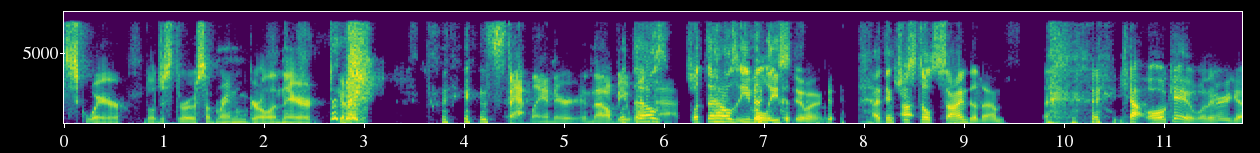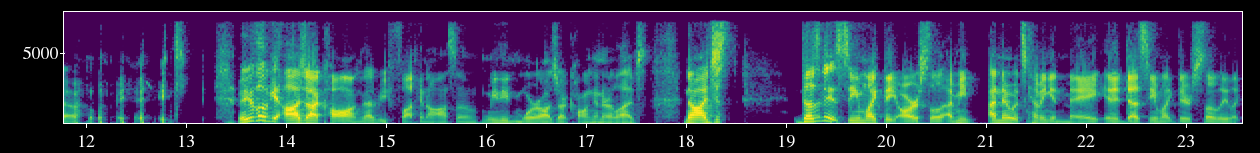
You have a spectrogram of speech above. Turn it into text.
square. They'll just throw some random girl in there. Statlander, and that'll be What the, one hell's, match. what the hell's Ivelisse doing? I think she's Uh, still signed to them. yeah, okay, well there you go. Maybe they'll get Aja Kong. That'd be fucking awesome. We need more Aja Kong in our lives. No, I just doesn't it seem like they are slow? I mean, I know it's coming in May, and it does seem like they're slowly like,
